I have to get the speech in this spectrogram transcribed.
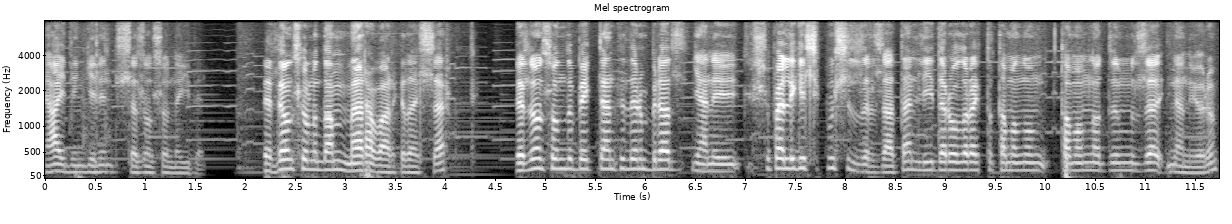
E, Haydi gelin sezon sonuna gidelim. Sezon sonundan merhaba arkadaşlar. Sezon sonunda beklentilerim biraz yani Süper Lig'e çıkmışızdır zaten. Lider olarak da tamamlam tamamladığımıza inanıyorum.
